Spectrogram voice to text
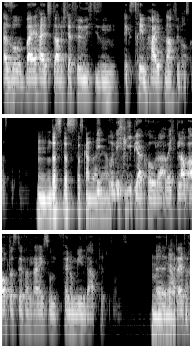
also, weil halt dadurch der Film nicht diesen extremen Hype nach den Oscars bekommen hat. Hm, das, das, das kann sein, ich, ja. Und ich liebe ja Coda, aber ich glaube auch, dass der wahrscheinlich so ein Phänomen gehabt hätte sonst. Hm, äh, der ja. hat einfach.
